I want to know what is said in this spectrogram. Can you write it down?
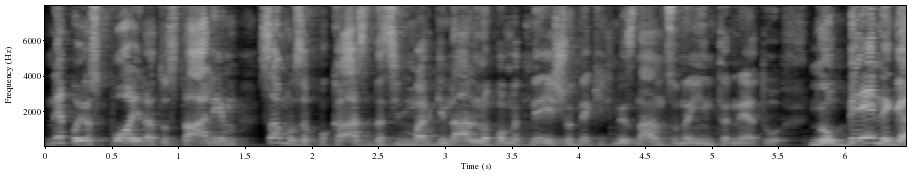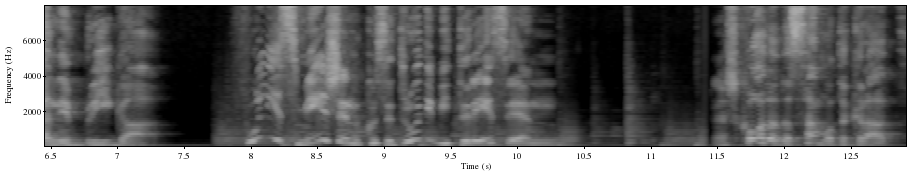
ne pa jo spoilati ostalim, samo za pokazati, da si marginalno pametnejši od nekih neznancov na internetu. Nobenega ne briga. Ful je smešen, ko se trudi biti resen. Ja, Škoda, da samo takrat.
